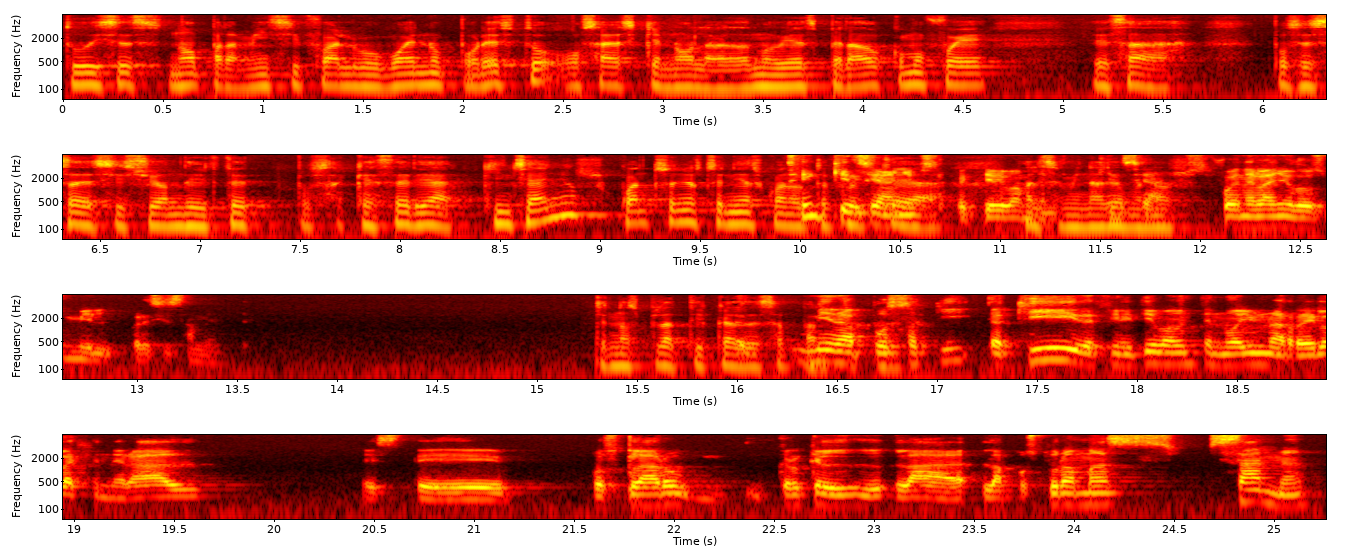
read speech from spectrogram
tú dices, no, para mí sí fue algo bueno por esto? ¿O sabes que no, la verdad no había esperado? ¿Cómo fue esa, pues esa decisión de irte, pues a qué sería, 15 años? ¿Cuántos años tenías cuando te fuiste años, al seminario menor? Fue en el año 2000, precisamente. ¿Qué nos platicas de esa parte? Mira, pues aquí, aquí definitivamente no hay una regla general. Este, pues claro, creo que la, postura más sana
